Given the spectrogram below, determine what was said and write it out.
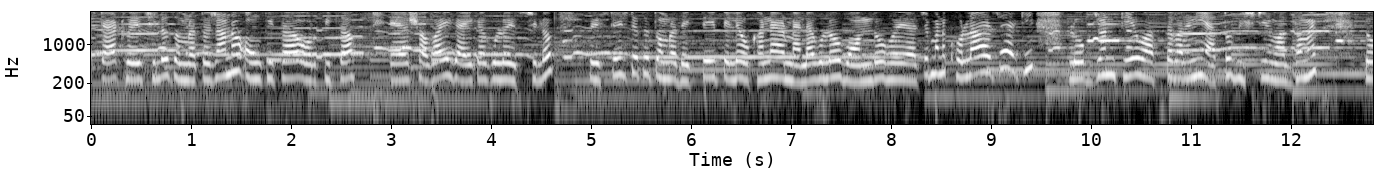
স্টার্ট হয়েছিল। তোমরা তো জানো, অঙ্কিতা, অর্পিতা, এরা সবাই গায়িকাগুলো এসেছিল। তো স্টেজটা তো তোমরা দেখতেই পেলে, ওখানে আর মেলাগুলোও বন্ধ হয়ে আছে। মানে খোলা আছে আর কি, লোকজন কেউ আসতে পারেনি এত বৃষ্টির মাধ্যমে। তো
